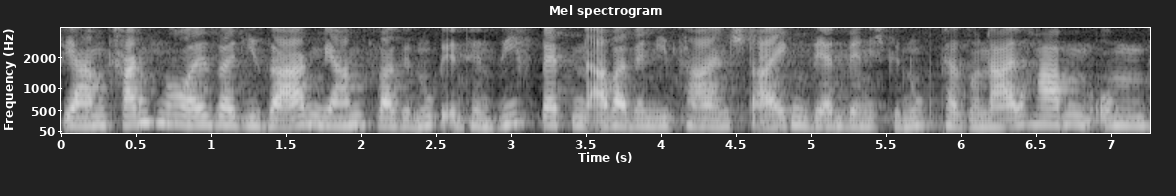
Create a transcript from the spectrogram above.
Wir haben Krankenhäuser, die sagen, wir haben zwar genug Intensivbetten, aber wenn die Zahlen steigen, werden wir nicht genug Personal haben, um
